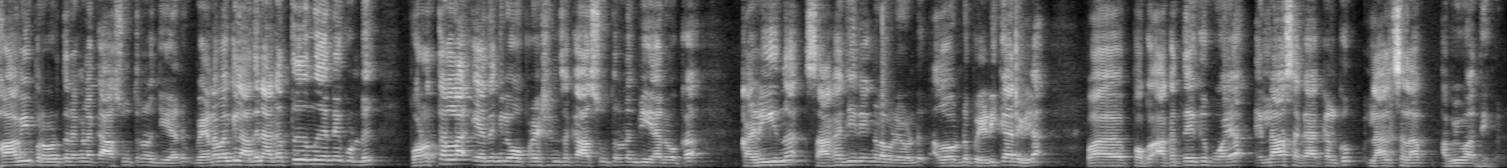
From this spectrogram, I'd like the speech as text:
ഭാവി പ്രവർത്തനങ്ങളൊക്കെ ആസൂത്രണം ചെയ്യാനും വേണമെങ്കിൽ അതിനകത്ത് നിന്ന് തന്നെ കൊണ്ട് പുറത്തുള്ള ഏതെങ്കിലും ഓപ്പറേഷൻസ് ഒക്കെ ആസൂത്രണം ചെയ്യാനോ ഒക്കെ കഴിയുന്ന സാഹചര്യങ്ങൾ അവിടെയുണ്ട്. അതുകൊണ്ട് പേടിക്കാനില്ല. അകത്തേക്ക് പോയ എല്ലാ സഖാക്കൾക്കും ലാൽ സലാം അഭിവാദ്യങ്ങൾ.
